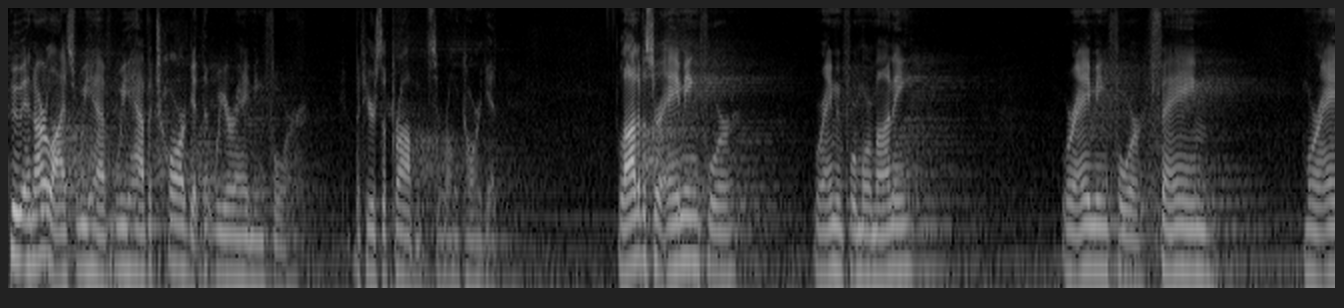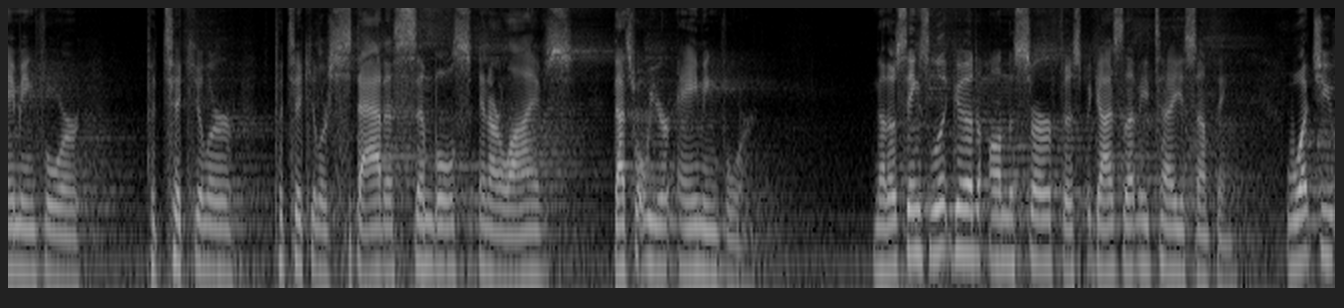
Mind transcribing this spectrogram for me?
who in our lives we have, we have a target that we are aiming for. But here's the problem it's the wrong target. A lot of us are aiming for, we're aiming for more money, we're aiming for fame, we're aiming for particular, particular status symbols in our lives. That's what we are aiming for. Now, those things look good on the surface, but guys, let me tell you something. What you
